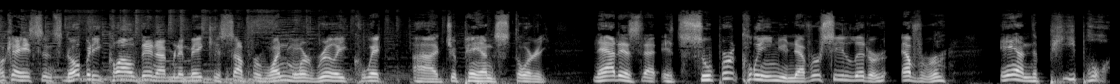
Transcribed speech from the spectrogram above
Okay, since nobody called in, I'm going to make you suffer one more really quick uh, Japan story. And that is that it's super clean. You never see litter ever. And the people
